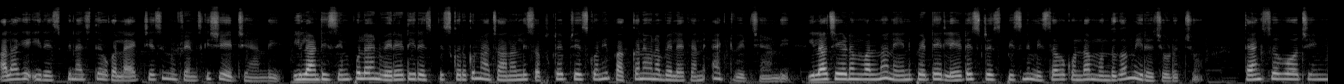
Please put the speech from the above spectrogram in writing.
అలాగే ఈ రెసిపీ నచ్చితే ఒక లైక్ చేసి మీ ఫ్రెండ్స్కి షేర్ చేయండి. ఇలాంటి సింపుల్ అండ్ వెరైటీ రెసిపీస్ కొరకు నా ఛానల్ని సబ్స్క్రైబ్ చేసుకొని పక్కనే ఉన్న బెలైకాన్ని యాక్టివేట్ చేయండి. ఇలా చేయడం వలన నేను పెట్టే లేటెస్ట్ రెసిపీస్ని మిస్ అవ్వకుండా ముందుగా మీరే చూడొచ్చు. Thanks for watching.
